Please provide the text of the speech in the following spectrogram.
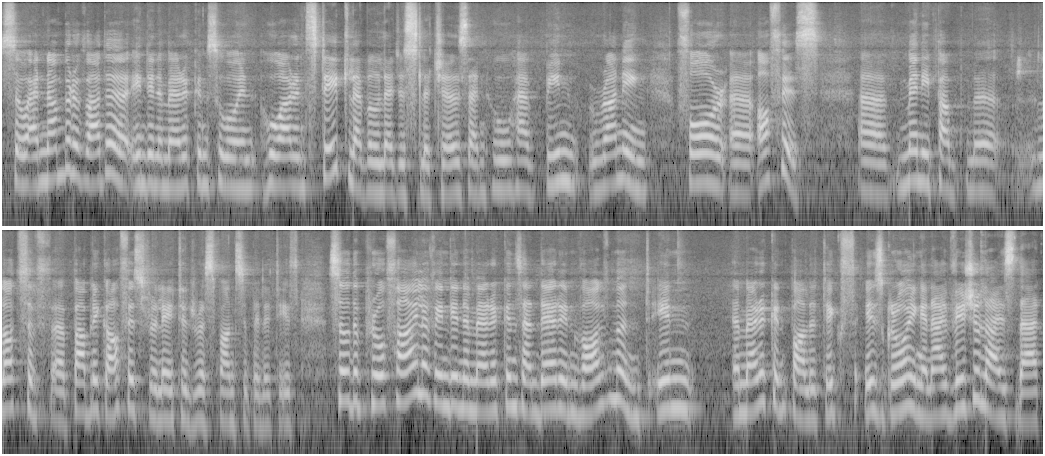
So a number of other Indian Americans who are, in, who are in state level legislatures and who have been running for uh, office uh, many pub, uh, lots of uh, public office related responsibilities. So the profile of Indian Americans and their involvement in American politics is growing, and I visualize that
